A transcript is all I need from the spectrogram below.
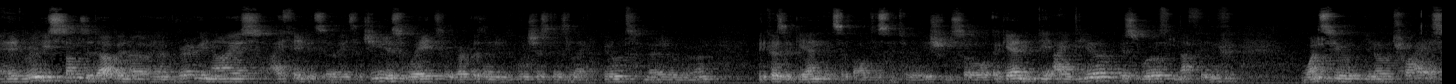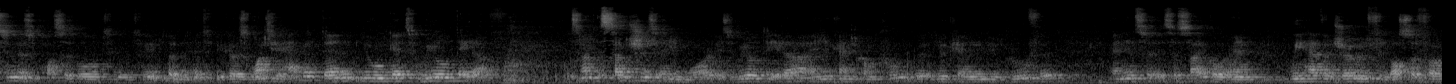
And it really sums it up in a, in a very nice, I think it's a, it's a genius way to represent it, which is this like build, measure, learn. Because again, it's about this iteration. So again, the idea is worth nothing once you, you know, try as soon as possible to, to implement it, because once you have it, then you get real data. It's not assumptions anymore, it's real data, and you can improve it, you can improve it, and it's a, it's a cycle. And we have a German philosopher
